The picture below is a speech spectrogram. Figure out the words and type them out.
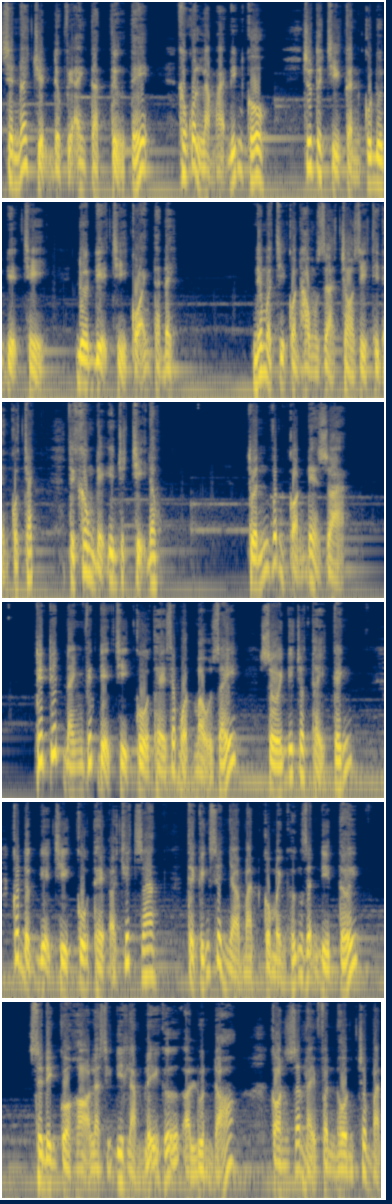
Sẽ nói chuyện được với anh ta tử tế, Không có làm hại đến cô. Chúng tôi chỉ cần cô đưa địa chỉ, Đưa địa chỉ của anh ta đây. Nếu mà chị còn hòng giả trò gì thì đừng có trách Tôi không để yên cho chị đâu. Tuấn vẫn còn đe dọa. Tiết tiết đành viết địa chỉ cụ thể ra một mẩu giấy, Rồi đi cho thầy kính. Có được địa chỉ cụ thể ở Chiết Giang, Thầy kính sẽ nhờ bạn của mình hướng dẫn đi tới. Gia đình của họ là sẽ đi làm lễ gỡ ở luôn đó, Còn giao lại phần hồn cho bạn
